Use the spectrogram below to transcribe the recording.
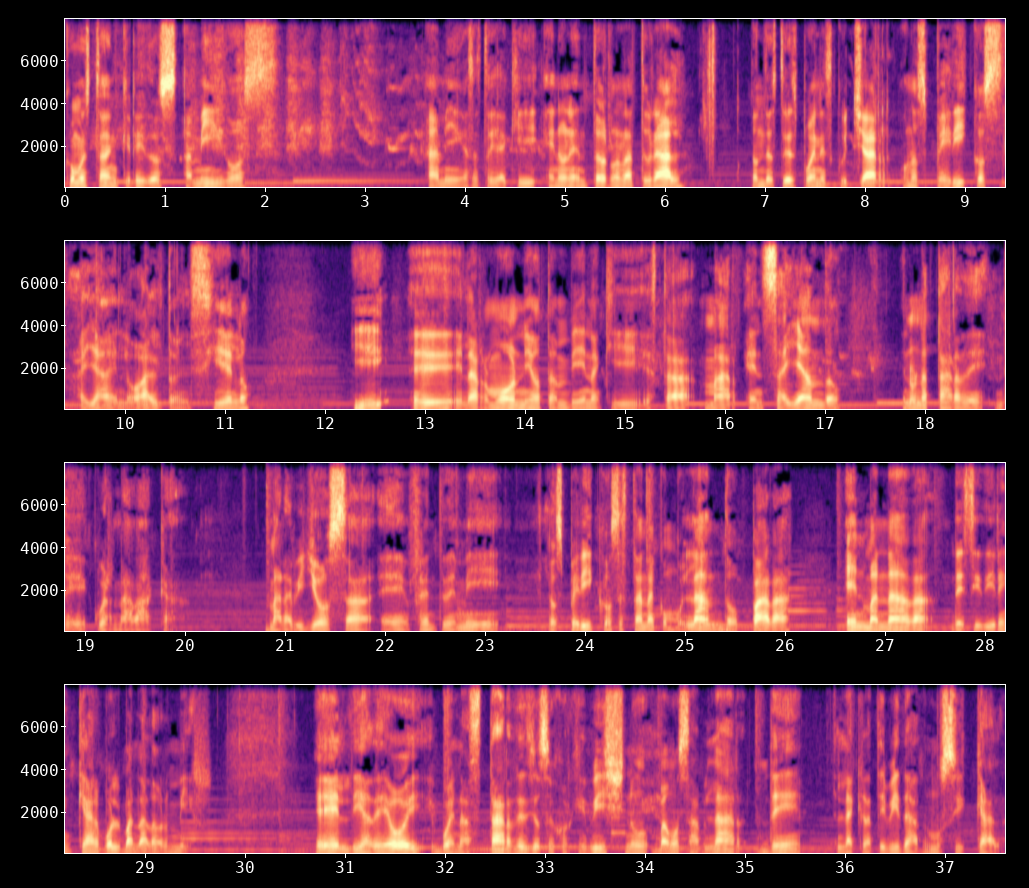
¿Cómo están queridos amigos? Amigas, estoy aquí en un entorno natural donde ustedes pueden escuchar unos pericos allá en lo alto en el cielo. Y eh, el armonio también aquí está Mar ensayando en una tarde de Cuernavaca. Maravillosa enfrente de mí los pericos están acumulando para en manada decidir en qué árbol van a dormir el día de hoy. Buenas tardes, yo soy Jorge Vishnu. Vamos a hablar de la creatividad musical.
